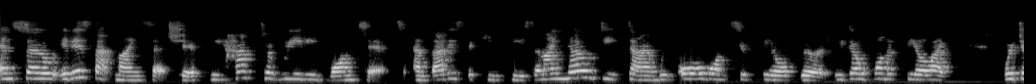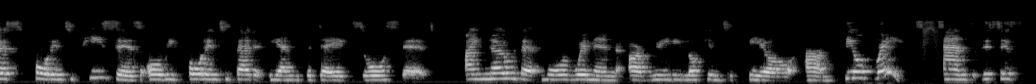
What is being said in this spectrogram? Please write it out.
And so it is that mindset shift. We have to really want it. And that is the key piece. And I know deep down we all want to feel good. We don't want to feel like we're just falling to pieces or we fall into bed at the end of the day exhausted. I know that more women are really looking to feel um, feel great. And this is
